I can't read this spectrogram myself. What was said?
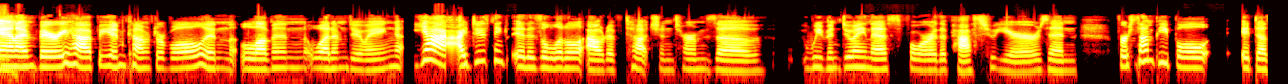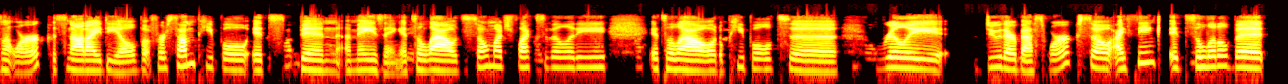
and I'm very happy and comfortable and loving what I'm doing. Yeah, I do think it is a little out of touch in terms of we've been doing this for the past two years, and for some people, it doesn't work. It's not ideal, but for some people, it's been amazing. It's allowed so much flexibility. It's allowed people to really do their best work. So I think it's a little bit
